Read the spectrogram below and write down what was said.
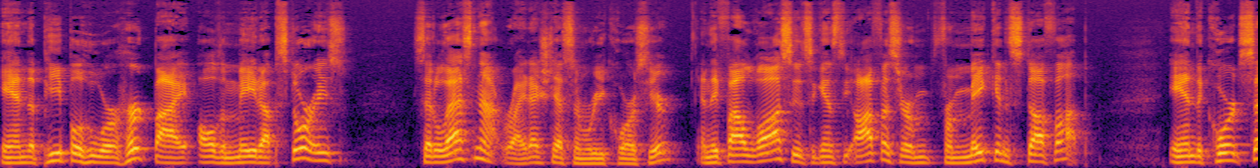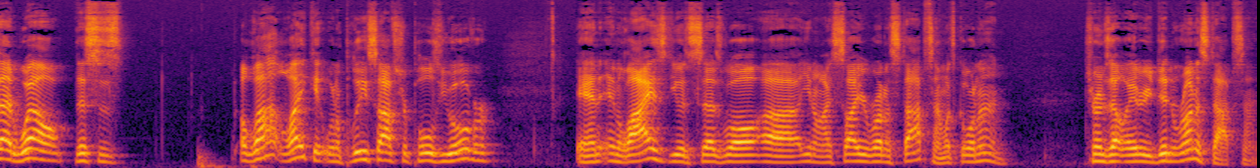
And the people who were hurt by all the made up stories said, Well, that's not right. I should have some recourse here. And they filed lawsuits against the officer for making stuff up. And the court said, Well, this is a lot like it when a police officer pulls you over and, and lies to you and says, Well, uh, you know, I saw you run a stop sign. What's going on? Turns out later you didn't run a stop sign.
